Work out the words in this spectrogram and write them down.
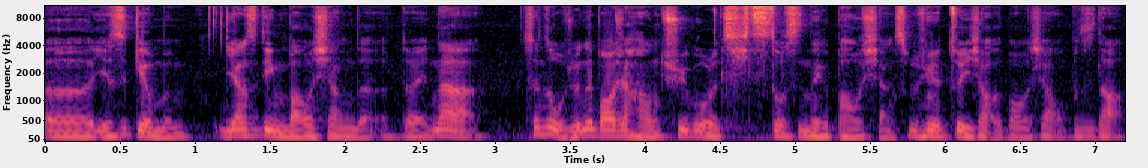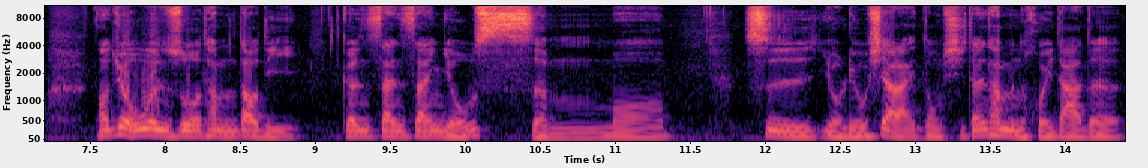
呃，也是给我们一样是订包厢的，对，那。甚至我觉得那包厢好像去过了几次都是那个包厢，是不是因为最小的包厢？我不知道。然后就有问说他们到底跟三三有什么是有留下来的东西，但是他们回答的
